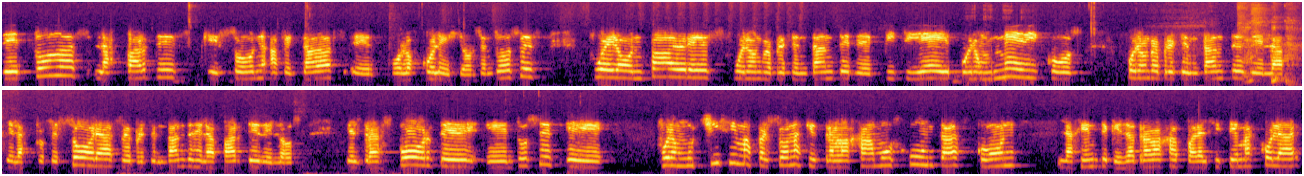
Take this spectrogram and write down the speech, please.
de todas las partes que son afectadas eh, por los colegios. Entonces, fueron padres, fueron representantes de PTA, fueron médicos, fueron representantes de las, de las profesoras, representantes de la parte de los del transporte. entonces, eh, fueron muchísimas personas que trabajamos juntas con la gente que ya trabaja para el sistema escolar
